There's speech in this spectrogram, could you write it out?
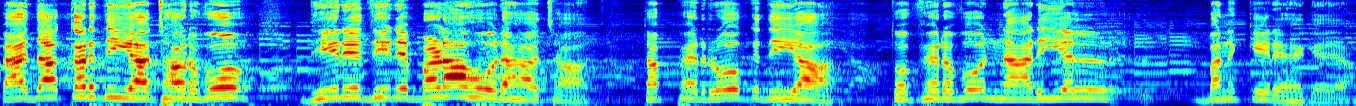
पैदा कर दिया था और वो धीरे धीरे बड़ा हो रहा था। तब फिर रोक दिया तो फिर वो नारियल बन के रह गया।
